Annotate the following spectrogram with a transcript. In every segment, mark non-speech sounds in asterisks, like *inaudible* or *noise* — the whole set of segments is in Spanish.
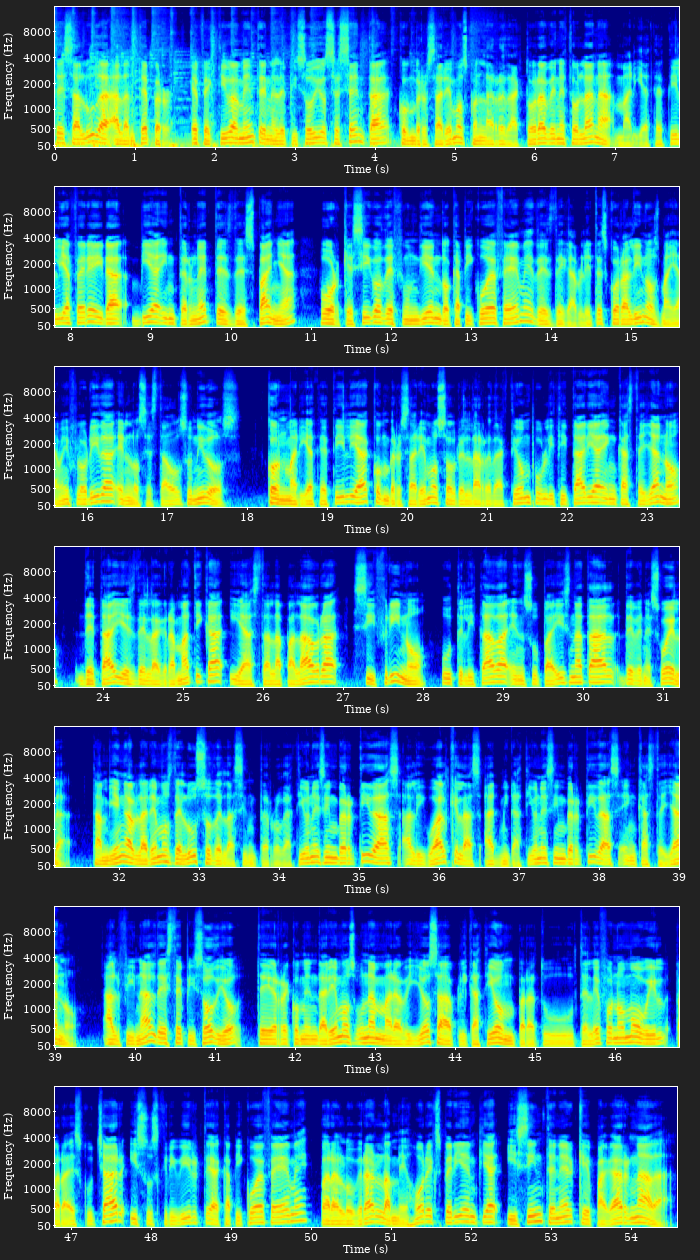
Te saluda Alan Tepper. Efectivamente, en el episodio 60 conversaremos con la redactora venezolana María Cecilia Ferreira vía internet desde España, porque sigo difundiendo Capicú FM desde Gabletes Coralinos, Miami, Florida, en los Estados Unidos. Con María Cecilia conversaremos sobre la redacción publicitaria en castellano, detalles de la gramática y hasta la palabra cifrino utilizada en su país natal de Venezuela. También hablaremos del uso de las interrogaciones invertidas, al igual que las admiraciones invertidas en castellano. Al final de este episodio te recomendaremos una maravillosa aplicación para tu teléfono móvil para escuchar y suscribirte a Capicó FM para lograr la mejor experiencia y sin tener que pagar nada.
